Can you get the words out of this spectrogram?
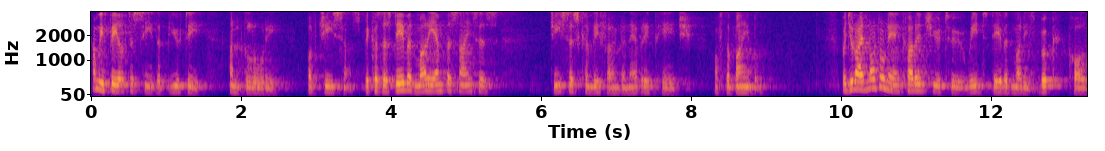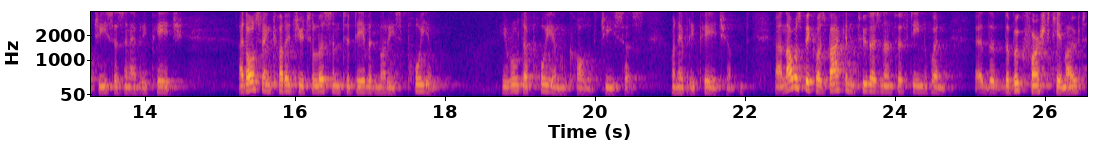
and we fail to see the beauty and glory of Jesus. Because as David Murray emphasizes, Jesus can be found on every page of the Bible. But you know, I'd not only encourage you to read David Murray's book called Jesus on Every Page, I'd also encourage you to listen to David Murray's poem. He wrote a poem called Jesus on Every Page. And, and that was because back in 2015, when uh, the, the book first came out,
